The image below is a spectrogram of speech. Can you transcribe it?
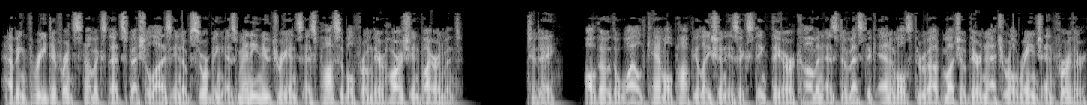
having three different stomachs that specialize in absorbing as many nutrients as possible from their harsh environment. Today, although the wild camel population is extinct they are common as domestic animals throughout much of their natural range and further,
